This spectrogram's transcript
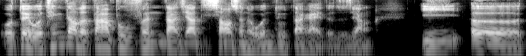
我对我听到的大部分大家烧成的温度大概都是这样，一二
